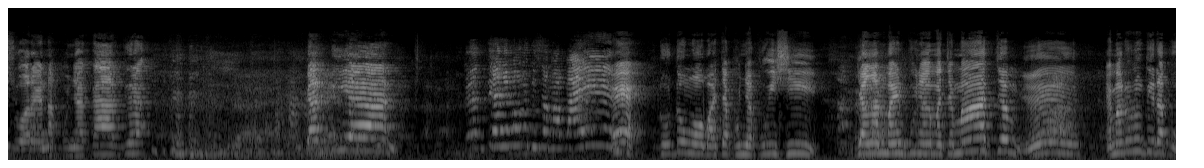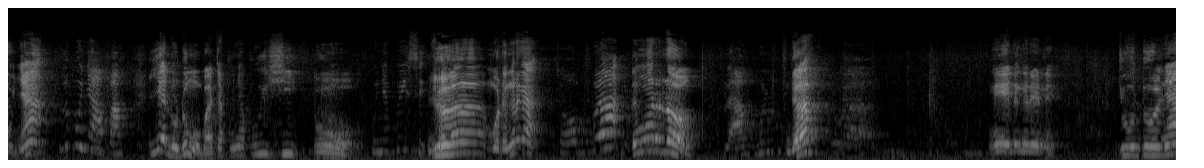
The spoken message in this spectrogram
suara enak punya kagak. Gantian. Gantian emang lu bisa ngapain? Eh, Dudung mau baca punya puisi. Jangan main punya macam-macam. Eh, emang Dudung tidak punya? Lu punya apa? Iya, Dudung mau baca punya puisi. Tuh. Punya puisi. Ya, mau denger gak? Coba. Denger dong. Lagu lu. Ya? Nih, dengerin nih. Judulnya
